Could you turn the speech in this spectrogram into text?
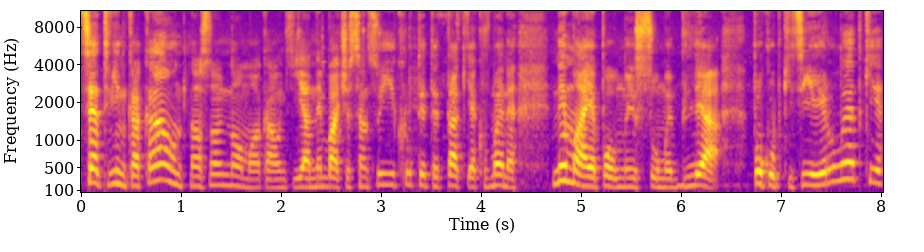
це твінк аккаунт. На основному аккаунті я не бачу сенсу її крутити, так як в мене немає повної суми для покупки цієї рулетки.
